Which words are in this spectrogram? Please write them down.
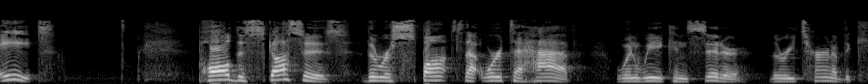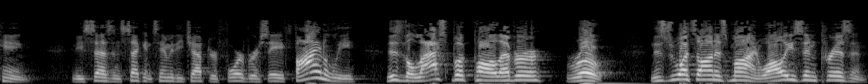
8, Paul discusses the response that we're to have when we consider the return of the king. And he says in 2 Timothy chapter 4 verse 8, finally, this is the last book Paul ever wrote. This is what's on his mind while he's in prison.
